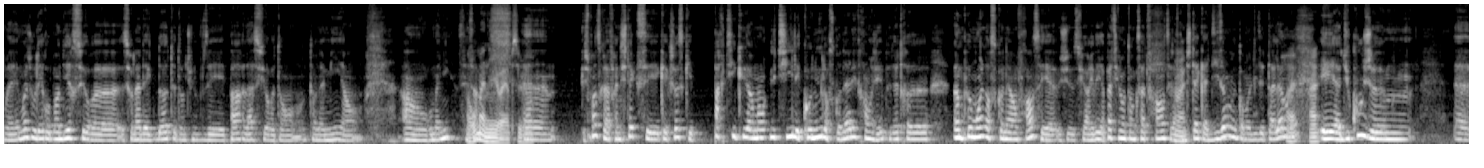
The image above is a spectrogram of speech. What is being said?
Ouais, moi, je voulais rebondir sur, euh, sur l'anecdote dont tu nous faisais part là sur ton, ton ami en, en Roumanie, en ça? Roumanie, oui, absolument. Euh, je pense que la French Tech, c'est quelque chose qui est particulièrement utile et connu lorsqu'on est à l'étranger, peut-être euh, un peu moins lorsqu'on est en France. Et euh, je suis arrivé il n'y a pas si longtemps que ça de France, et la Ouais. French Tech a 10 ans, comme on le disait tout à l'heure. Ouais, ouais. Et euh, du coup, je, euh,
